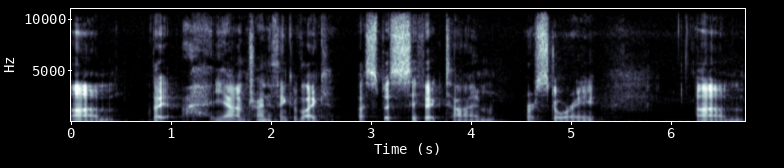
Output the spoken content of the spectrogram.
Um but yeah i'm trying to think of like a specific time or story um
